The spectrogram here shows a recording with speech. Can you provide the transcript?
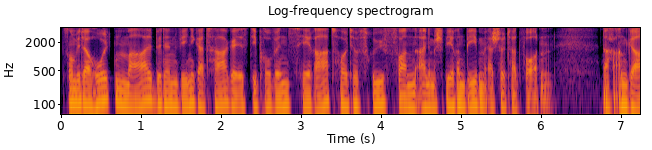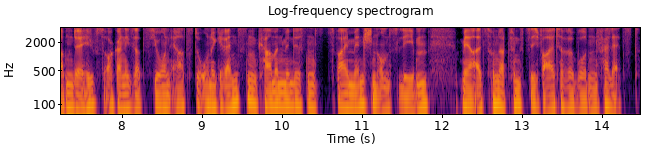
Zum wiederholten Mal binnen weniger Tage ist die Provinz Herat heute früh von einem schweren Beben erschüttert worden. Nach Angaben der Hilfsorganisation Ärzte ohne Grenzen kamen mindestens zwei Menschen ums Leben, mehr als 150 weitere wurden verletzt.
